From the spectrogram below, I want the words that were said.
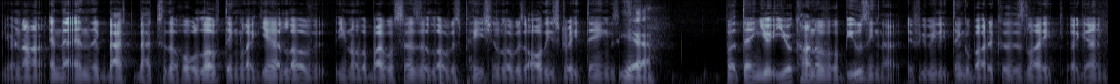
You're not, and that, and the back back to the whole love thing. Like, yeah, love. You know, the Bible says that love is patient. Love is all these great things. Yeah. But then you're you're kind of abusing that if you really think about it, because it's like again,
